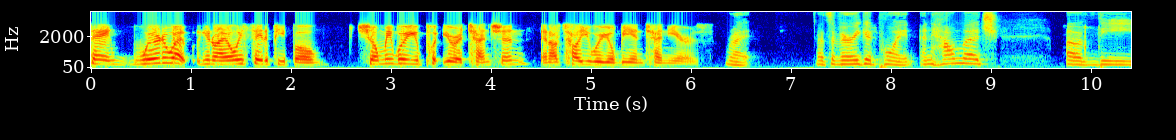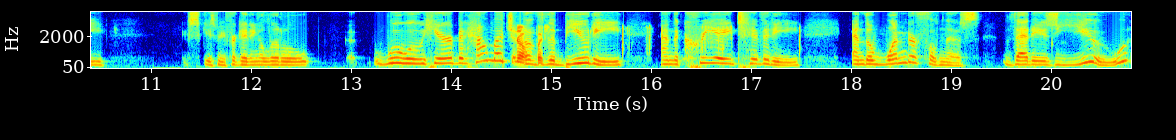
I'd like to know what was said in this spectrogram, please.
saying, where do I, you know, I always say to people, show me where you put your attention, and I'll tell you where you'll be in 10 years. Right. That's a very good point. And how much of the, excuse me for getting a little woo woo here, but how much No, of but- the beauty and the creativity and the wonderfulness that is you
